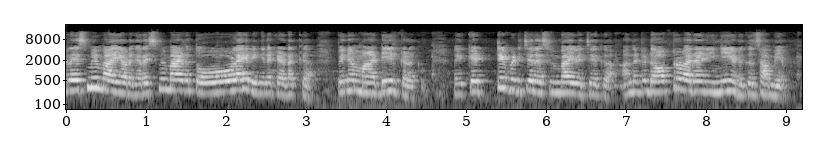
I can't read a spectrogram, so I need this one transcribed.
രശ്മി ബായി അവിടെ രശ്മി ബായിയുടെ തോളയിൽ ഇങ്ങനെ കിടക്കുക. പിന്നെ മടിയിൽ കിടക്കും. കെട്ടിപ്പിടിച്ച് രശ്മി ബായി വെച്ചേക്കുക. എന്നിട്ട് ഡോക്ടർ വരാൻ ഇനിയും എടുക്കും സമയം.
